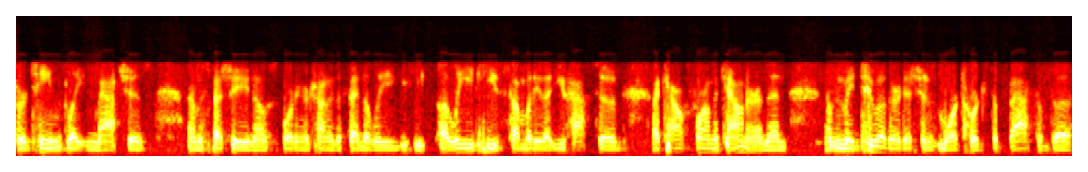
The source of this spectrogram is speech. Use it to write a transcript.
for teams late in matches, um, especially you know Sporting are trying to defend a league, a lead. He's somebody that you have to account for on the counter. And then um, made two other additions more towards the back of the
